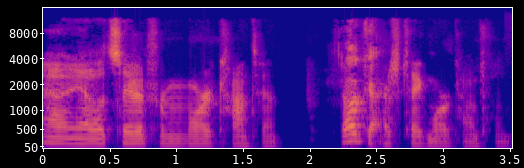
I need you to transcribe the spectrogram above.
Uh, yeah, let's save it for more content. okay. Hashtag more content.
